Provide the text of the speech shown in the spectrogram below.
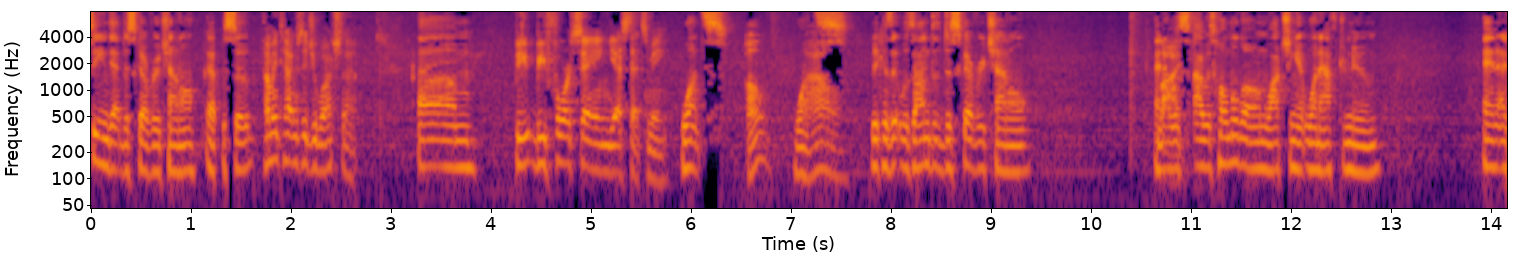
Seeing that Discovery Channel episode How many times did you watch that? um, Be, before saying, yes, that's me. once, Oh, once, wow. because it was on the Discovery Channel, and I was I was home alone watching it one afternoon, and I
